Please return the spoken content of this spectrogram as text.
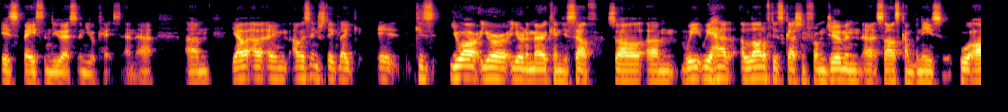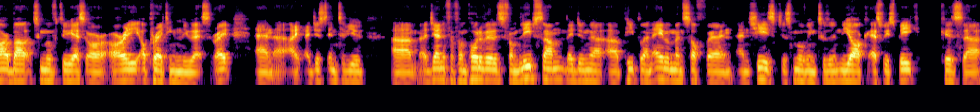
is based in the US in your case. And uh, um, yeah, I, I, was interested, like because you are you're you're an American yourself. So um, we we had a lot of discussion from German uh, SaaS companies who are about to move to the US or already operating in the US, right? And uh, I, I, just interviewed um, uh, Jennifer from Podewils from Leapsome. They're doing a, a, people enablement software, and, and she's just moving to New York as we speak. Because uh,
